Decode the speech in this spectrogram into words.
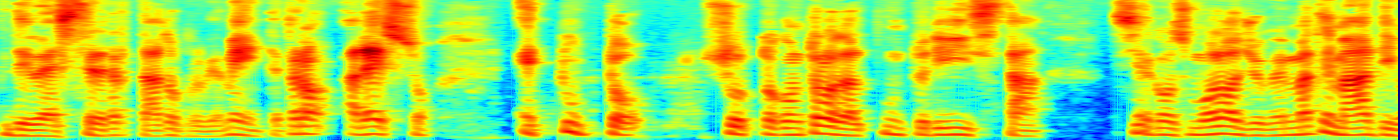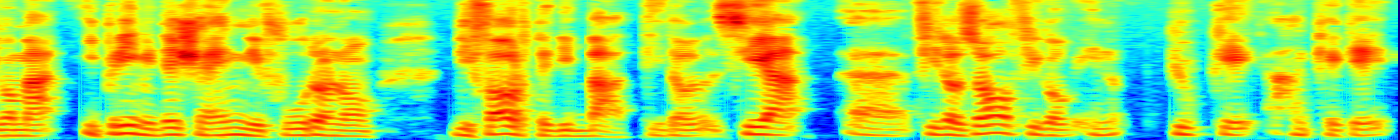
deve essere trattato propriamente. Però adesso è tutto sotto controllo dal punto di vista sia cosmologico che matematico, ma i primi decenni furono di forte dibattito, sia eh, filosofico in, più che anche che,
